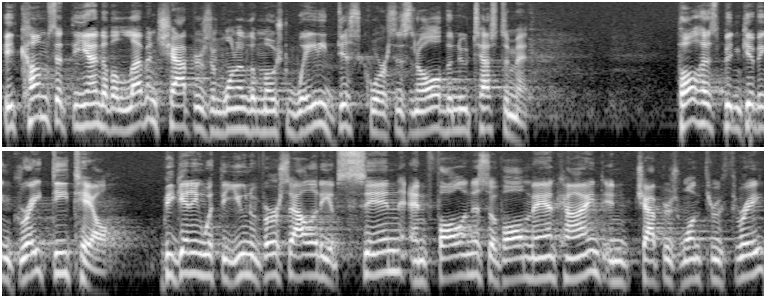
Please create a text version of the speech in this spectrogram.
It comes at the end of 11 chapters of one of the most weighty discourses in all of the New Testament. Paul has been giving great detail, beginning with the universality of sin and fallenness of all mankind in chapters 1 through 3.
